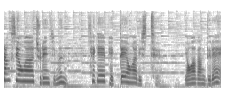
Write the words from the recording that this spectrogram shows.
프랑스 영화 쥴 앤 짐은 세계 100대 영화 리스트, 영화광들의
